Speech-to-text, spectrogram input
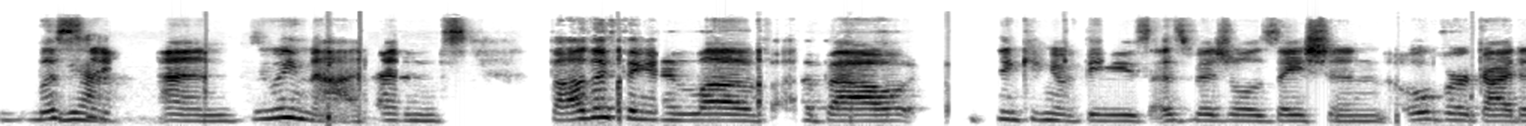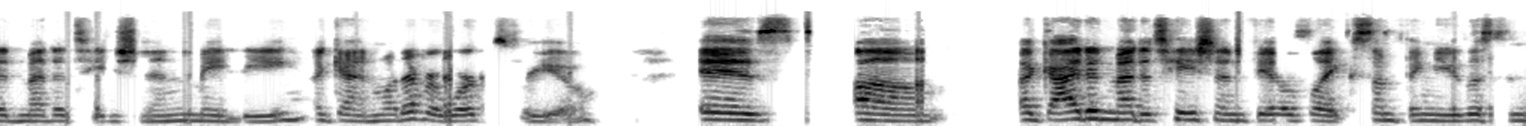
listening yeah. and doing that and the other thing I love about thinking of these as visualization over guided meditation, maybe, again, whatever works for you, is um, a guided meditation feels like something you listen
